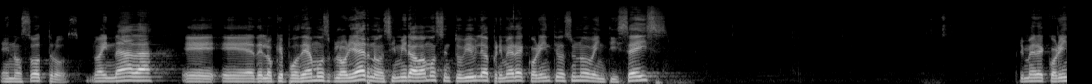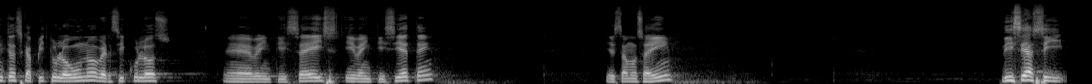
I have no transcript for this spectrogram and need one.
en nosotros. No hay nada eh, eh, de lo que podamos gloriarnos. Y mira, vamos en tu Biblia, 1 Corintios 1.26. 1 Corintios capítulo 1, versículos 26 eh, y 27. Y estamos ahí. Dice así,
